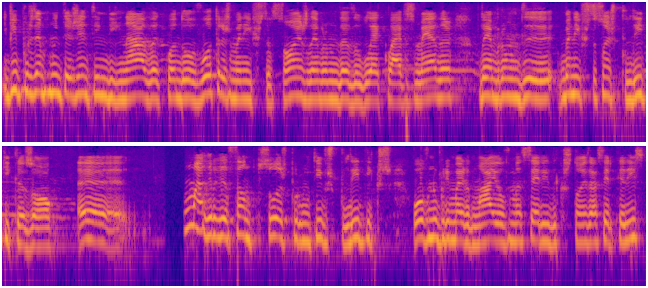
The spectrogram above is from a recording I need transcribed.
e vi, por exemplo, muita gente indignada quando houve outras manifestações, lembro-me da do Black Lives Matter, lembro-me de manifestações políticas ou... Uh, uma agregação de pessoas por motivos políticos. Houve no 1 de maio, houve uma série de questões acerca disso,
